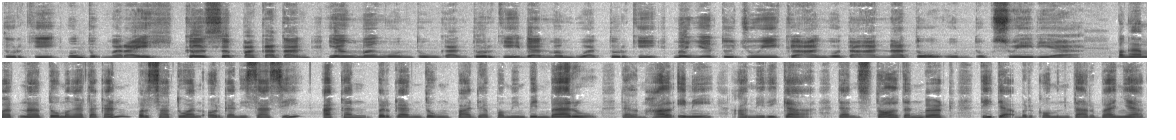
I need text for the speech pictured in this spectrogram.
Turki untuk meraih kesepakatan yang menguntungkan Turki dan membuat Turki menyetujui keanggotaan NATO untuk Swedia. Pengamat NATO mengatakan persatuan organisasi akan bergantung pada pemimpin baru. Dalam hal ini, Amerika dan Stoltenberg tidak berkomentar banyak.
